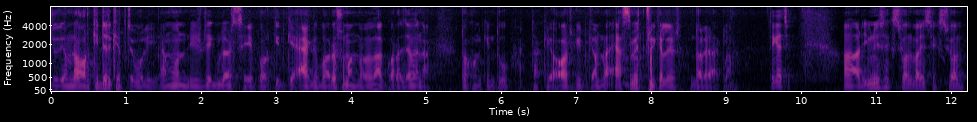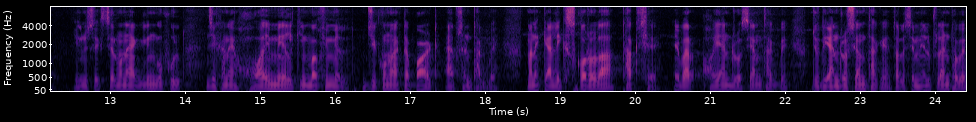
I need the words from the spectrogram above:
যদি আমরা অর্কিডের ক্ষেত্রে বলি, এমন ইরেগুলার শেপ অর্কিডকে একবারও সমানভাবে ভাগ করা যাবে না, তখন কিন্তু তাকে অর্কিডকে আমরা অ্যাসিমেট্রিক্যালের দলে রাখলাম। ঠিক আছে? আর ইউনিসেক্সুয়াল বাইসেক্সুয়াল ইউনিসেক্সুয়াল মানে একলিঙ্গ ফুল, যেখানে হয় মেল কিংবা ফিমেল যে কোনো একটা পার্ট অ্যাবসেন্ট থাকবে। মানে ক্যালিক্স করলা থাকছে এবার হয় অ্যান্ড্রোসিয়াম থাকবে। যদি অ্যান্ড্রোসিয়াম থাকে, তাহলে সে মেল প্ল্যান্ট হবে।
